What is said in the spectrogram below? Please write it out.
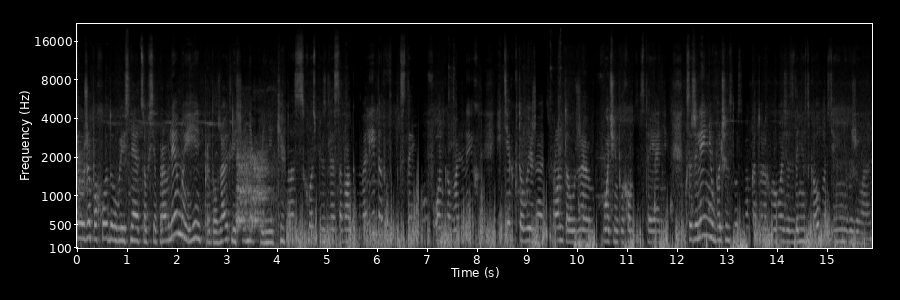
и уже по ходу выясняются все проблемы и продолжают лечение в клинике. У нас хоспис для собак-инвалидов, стариков, Онкобольных и тех, кто выезжает с фронта уже в очень плохом состоянии. К сожалению, большинство собак, которых вывозят с Донецкой области, они не выживают.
